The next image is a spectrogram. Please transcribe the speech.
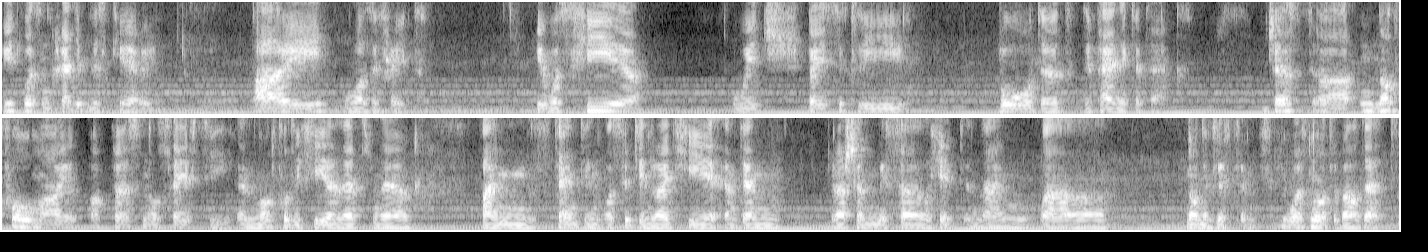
It was incredibly scary. I was afraid. It was fear which basically bordered the panic attack. Just uh, not for my uh, personal safety and not for the fear that you know I'm standing or sitting right here and then Russian missile hit and I'm uh, non-existent. It was not about that.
